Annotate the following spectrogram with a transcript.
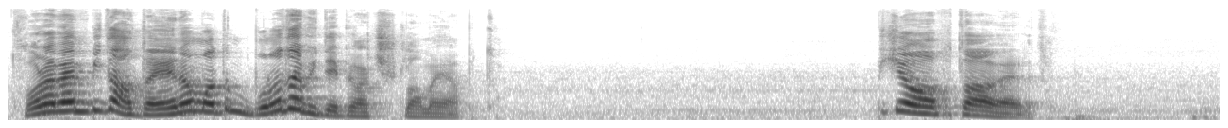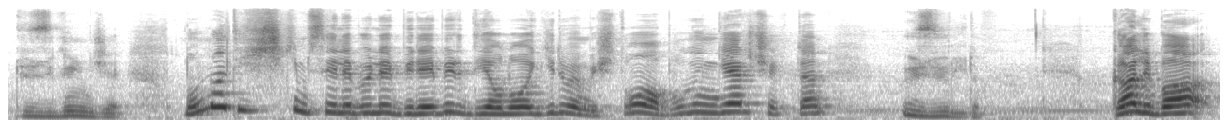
Sonra ben bir daha dayanamadım. Buna da bir de bir açıklama yaptım. Bir cevap daha verdim. Düzgünce. Normalde hiç kimseyle böyle birebir diyaloğa girmemiştim ama bugün gerçekten üzüldüm. Galiba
